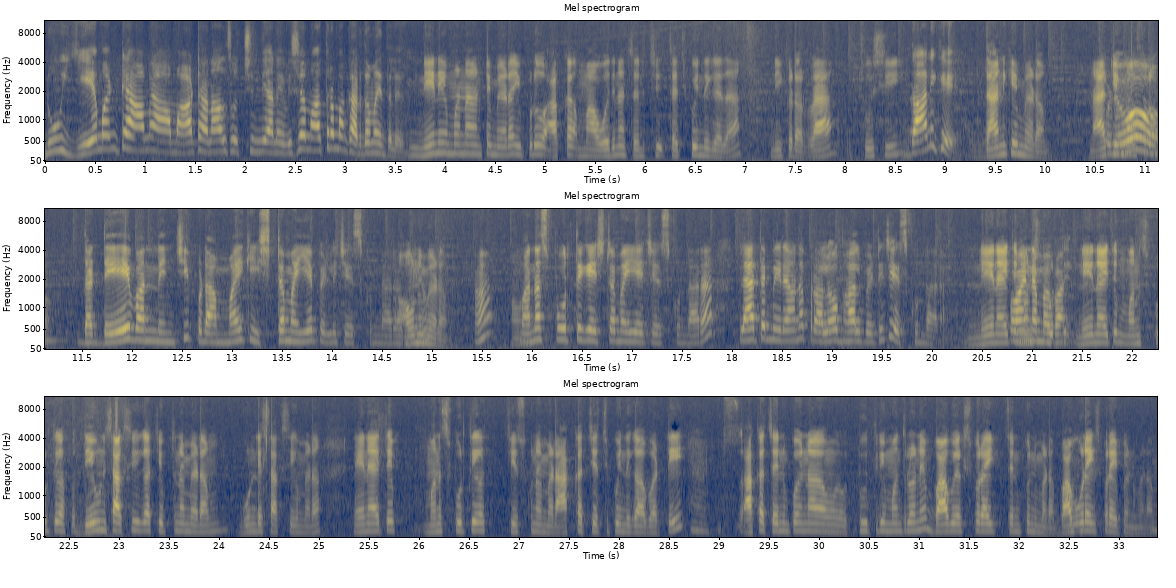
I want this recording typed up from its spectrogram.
నువ్వు ఏమంటే ఆమె ఆ మాట అనాల్సి వచ్చింది అనే విషయం మాత్రం మాకు అర్థమైతలేదు. నేనేమన్నా అంటే మేడం ఇప్పుడు అక్క మా వదిన చచ్చి చచ్చిపోయింది కదా నీ ఇక్కడ రా చూసి. దానికే? దానికే మేడం. నాకేం ఇప్పుడు అవసరం? ద డే వన్ నుంచి ఇప్పుడు ఆ అమ్మాయికి ఇష్టమయ్యే పెళ్ళి చేసుకున్నారా అవును? మేడం? మనస్ఫూర్తిగా ఇష్టమయ్యే చేసుకున్నారా? లేకపోతే మీరు ఏమైనా ప్రలోభాలు పెట్టి చేసుకున్నారా? నేనైతే నేనైతే మనస్ఫూర్తిగా దేవుని సాక్షిగా చెప్తున్నా మేడం గుండె సాక్షిగా మేడం. నేనైతే మనస్ఫూర్తిగా చేసుకున్నా మేడం. అక్క చచ్చిపోయింది కాబట్టి అక్క చనిపోయిన టూ త్రీ మంత్లోనే బాబు ఎక్స్పైర్ అయి చనిపోయింది మేడం. బాబు కూడా ఎక్స్పైర్ అయిపోయింది మేడం.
